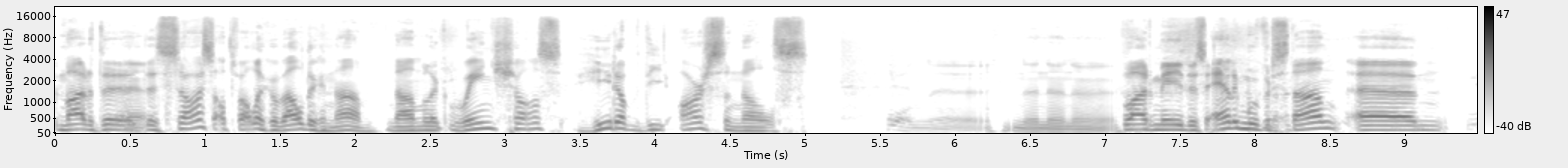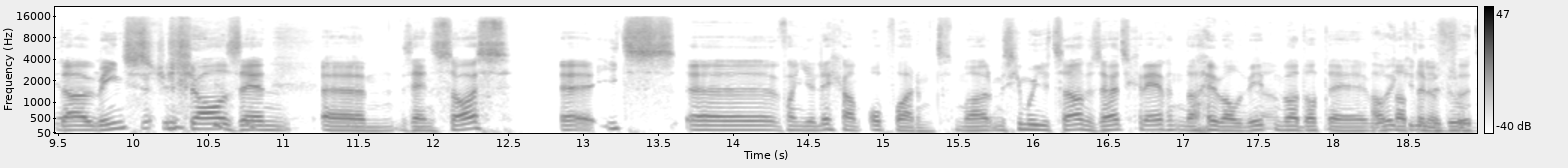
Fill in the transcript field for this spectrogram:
Maar de, Ja. de saus had wel een geweldige naam. Namelijk Wayne Shaw's Heat Up The Arsenals. Oh, nee, nee, nee. nee. Waarmee je dus eigenlijk moet verstaan ehm, dat Wayne Shaw zijn, ehm, zijn saus eh, iets eh, van je lichaam opwarmt. Maar misschien moet je het zelf eens uitschrijven, dat je wel weet Ja. wat, dat hij, wat dat hij kunnen een bedoelt.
